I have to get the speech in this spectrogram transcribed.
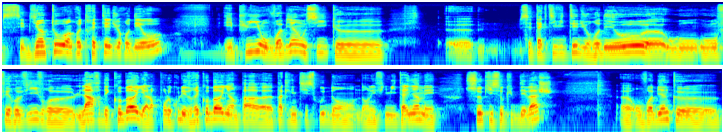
c'est bientôt un retraité du rodéo. Et puis, on voit bien aussi que cette activité du rodéo euh, où, on, fait revivre euh, l'art des cow-boys. Alors pour le coup, les vrais cow-boys, hein, pas, euh, pas Clint Eastwood dans, les films italiens, mais ceux qui s'occupent des vaches. on voit bien que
